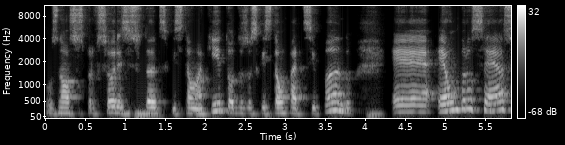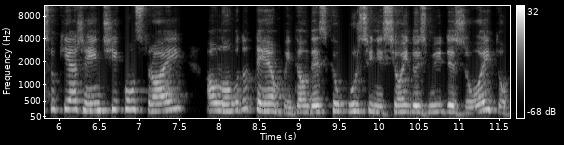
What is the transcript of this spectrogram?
os nossos professores e estudantes que estão aqui, todos os que estão participando, é, é um processo que a gente constrói ao longo do tempo. Então, desde que o curso iniciou em 2018,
